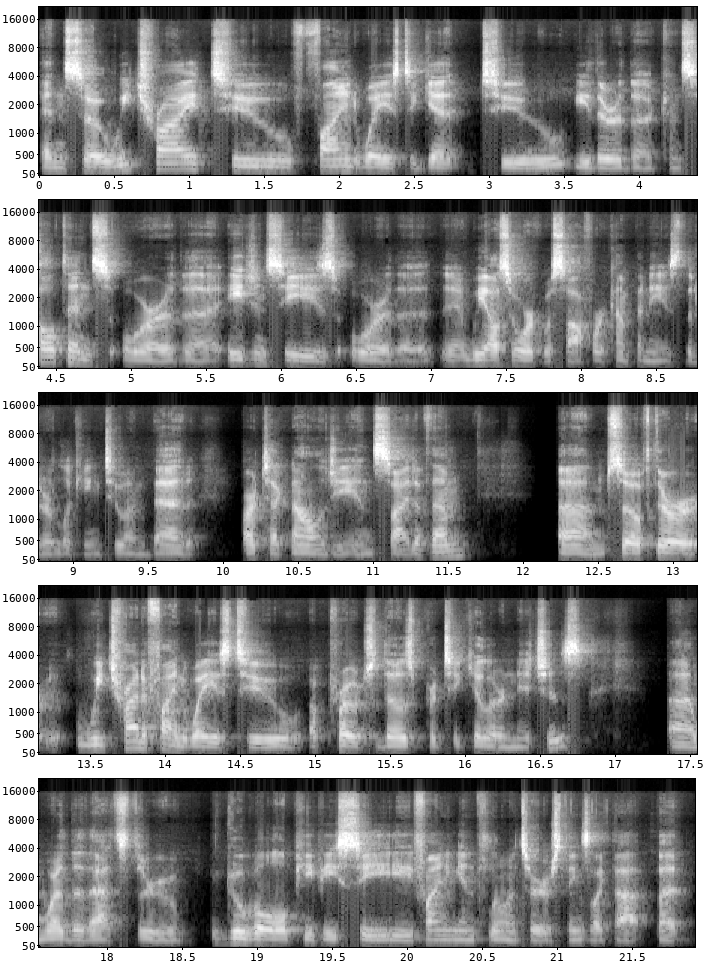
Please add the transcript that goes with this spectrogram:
and so we try to find ways to get to either the consultants or the agencies or the, we also work with software companies that are looking to embed our technology inside of them. Um, so if there are, we try to find ways to approach those particular niches, uh, whether that's through Google, PPC, finding influencers, things like that. But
